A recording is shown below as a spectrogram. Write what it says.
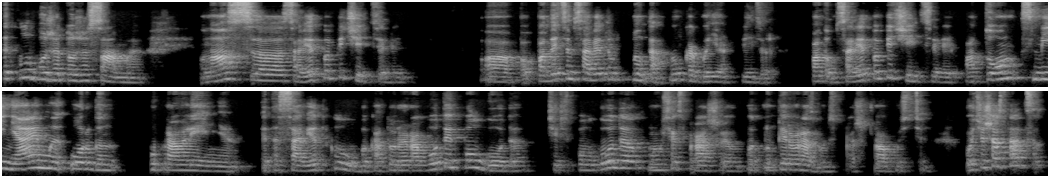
И клуб уже то же самое. У нас э, совет попечителей. Э, под этим советом, ну да, ну как бы я лидер. Потом совет попечителей, потом сменяемый орган управления. Это совет клуба, который работает полгода. Через полгода мы у всех спрашиваем, вот ну, первый раз будем спрашивать в августе, хочешь остаться,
